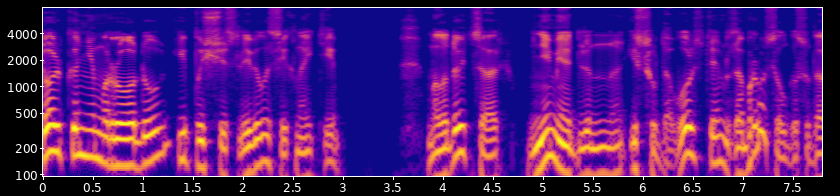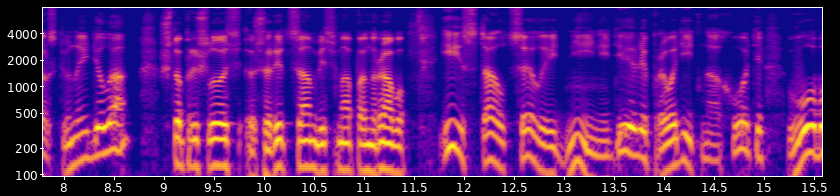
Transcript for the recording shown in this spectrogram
Только Немроду и посчастливилось их найти. Молодой царь немедленно и с удовольствием забросил государственные дела, что пришлось жрецам весьма по нраву, и стал целые дни и недели проводить на охоте в обществе,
